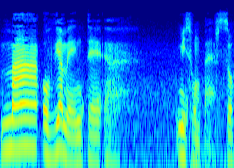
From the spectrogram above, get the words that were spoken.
ma ovviamente eh, mi sono perso.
